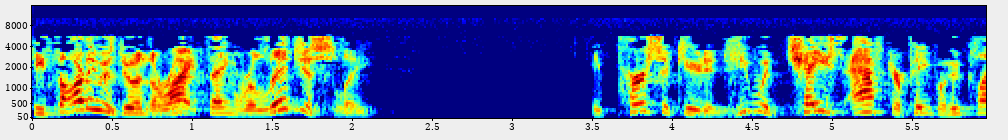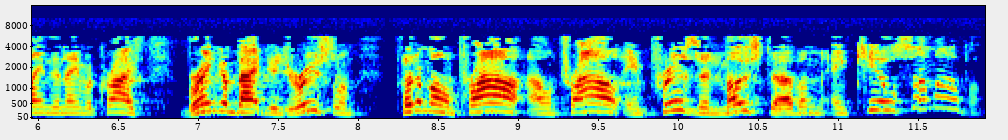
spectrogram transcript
He thought he was doing the right thing religiously. He persecuted. He would chase after people who claimed the name of Christ, bring them back to Jerusalem, put them on trial, on trial imprison most of them, and kill some of them.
